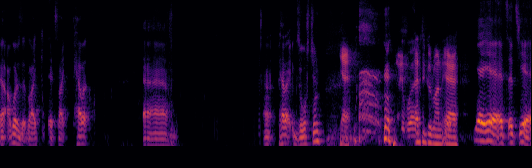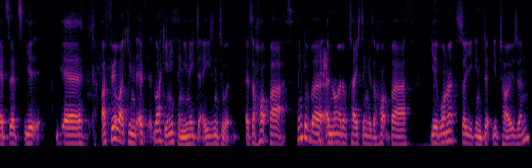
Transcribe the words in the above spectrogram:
uh, what is it like? It's like palate, uh, uh, palate exhaustion. Yeah, that's a good one. Yeah, Yeah, yeah, it's it's yeah, it's it's yeah, yeah. I feel like you it's like anything, you need to ease into it. It's a hot bath. Think of a, Yeah. a night of tasting as a hot bath. You want it so you can dip your toes in,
